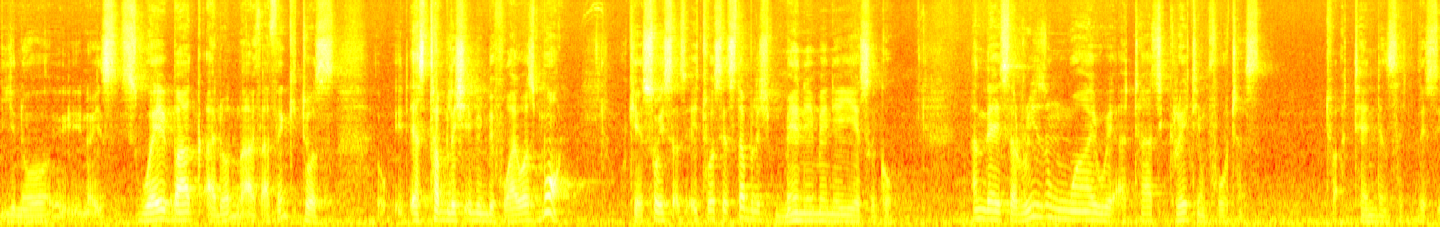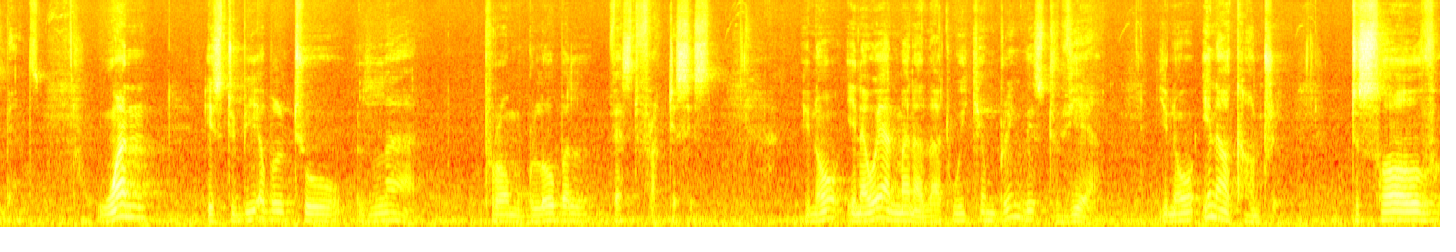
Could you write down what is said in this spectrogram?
you know, you know it's, it's way back. I don't know, I, I think it was established even before I was born. Okay, so it was established many, many years ago. And there is a reason why we attach great importance to attending such these events. One is to be able to learn from global best practices. You know, in a way and manner that we can bring this to bear, you know, in our country to solve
